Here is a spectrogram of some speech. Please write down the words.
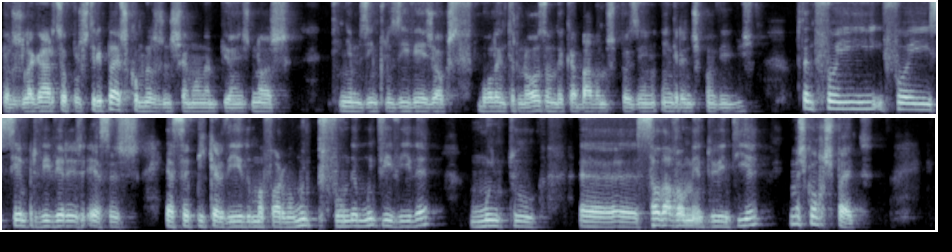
pelos Lagartos ou pelos Tripeiros, como eles nos chamam lampiões. Nós tínhamos inclusive jogos de futebol entre nós, onde acabávamos depois em, em grandes convívios. Portanto, foi, foi sempre viver essas, essa picardia de uma forma muito profunda, muito vivida, muito uh, saudavelmente doentia, mas com respeito.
